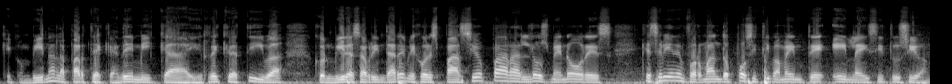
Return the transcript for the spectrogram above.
que combina la parte académica y recreativa con miras a brindar el mejor espacio para los menores que se vienen formando positivamente en la institución.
